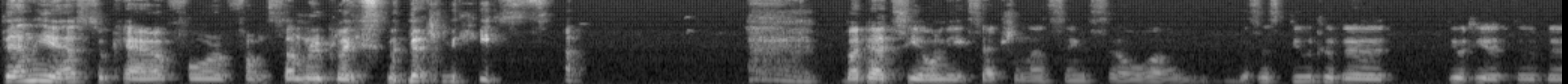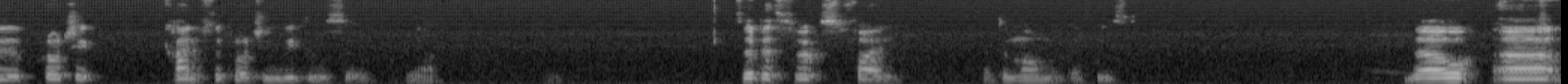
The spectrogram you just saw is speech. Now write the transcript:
then he has to care for from some replacement at least. but that's the only exception, I think. So um, this is due to the due to the project, kind of the project we do. So yeah. So this works fine at the moment, at least. No, uh,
